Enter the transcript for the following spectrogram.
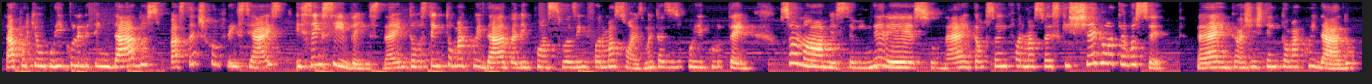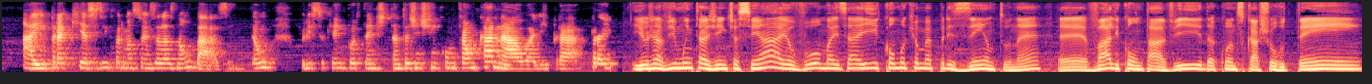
Tá? Porque um currículo ele tem dados bastante confidenciais e sensíveis, né? Então você tem que tomar cuidado ali com as suas informações. Muitas vezes o currículo tem seu nome, seu endereço, né? Então são informações que chegam até você né? Então a gente tem que tomar cuidado aí para que essas informações elas não vazem. Então, por isso que é importante tanto a gente encontrar um canal ali para pra... E eu já vi muita gente assim, ah, eu vou, mas aí como que eu me apresento, né? É, vale contar a vida, quantos cachorros tem,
